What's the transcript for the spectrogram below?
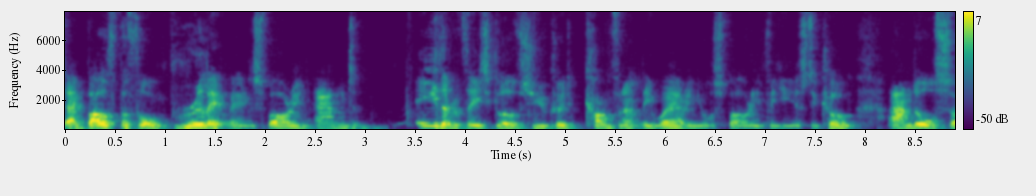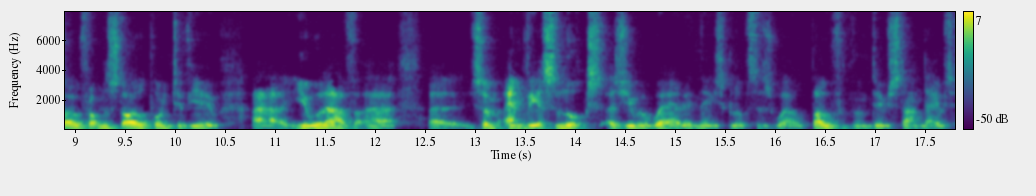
They both perform brilliantly in sparring and either of these gloves you could confidently wear in your sparring for years to come. And also from the style point of view uh, you would have uh, uh, some envious looks as you were wearing these gloves as well. Both of them do stand out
